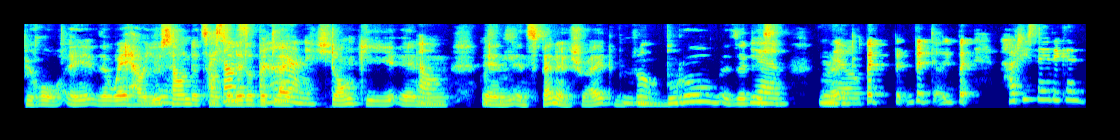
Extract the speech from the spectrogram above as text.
Büro. Uh, the way how you sound it sounds sound a little bit like donkey in Oh. in in Spanish, right? Burro. Burro is it? is- Yeah. right? No, but but but but how do you say it again?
